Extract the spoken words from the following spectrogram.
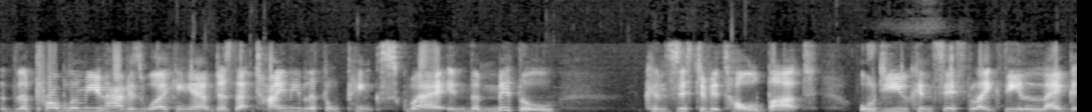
the problem you have is working out does that tiny little pink square in the middle consist of its whole butt, or do you consist like the leg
